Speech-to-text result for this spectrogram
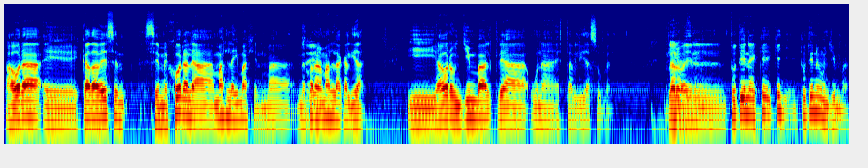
Ahora eh, cada vez se, se mejora la, más la imagen, más, mejora Sí. más la calidad. Y ahora un gimbal crea una estabilidad súper. Claro, el, tú tienes ¿qué, qué- tú tienes un gimbal,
